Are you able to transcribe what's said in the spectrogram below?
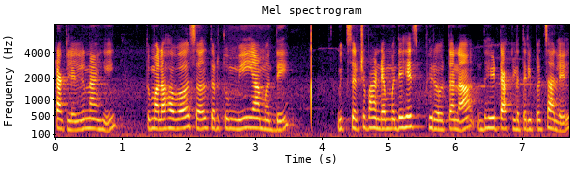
टाकलेलं नाही. तुम्हाला हवं असेल तर तुम्ही यामध्ये मिक्सरच्या भांड्यामध्ये हेच फिरवताना दही टाकलं तरी पण चालेल.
